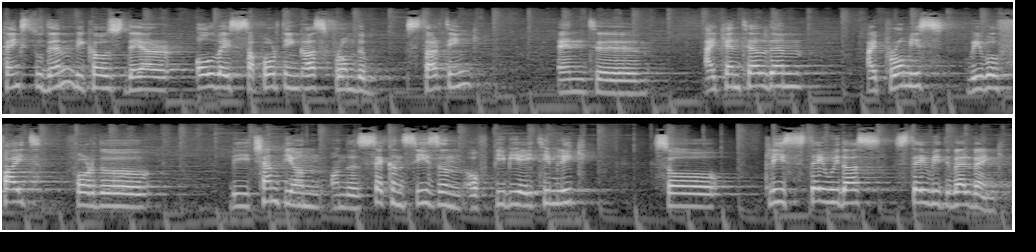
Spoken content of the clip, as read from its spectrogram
Thanks to them because they are always supporting us from the starting and uh, I can tell them I promise we will fight for the be champion on the second season of PBA Team League. So please stay with us, stay with Wellbank.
